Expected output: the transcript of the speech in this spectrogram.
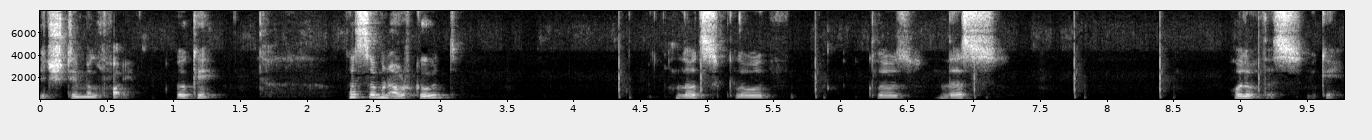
HTML file. Okay let's open our code. Let's close close this. All of this okay.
